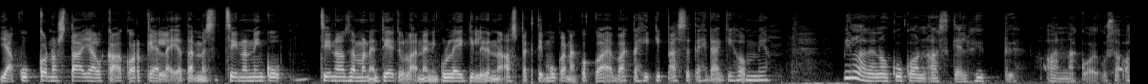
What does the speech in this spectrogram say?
ja kukko nostaa jalkaa korkealle ja tämmöiset. Siinä on, niin kuin, siinä on semmoinen tietynlainen niin kuin leikillinen aspekti mukana koko ajan, vaikka hikipäässä tehdäänkin hommia. Millainen on kukon askelhyppy, Anna Koivusalo?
